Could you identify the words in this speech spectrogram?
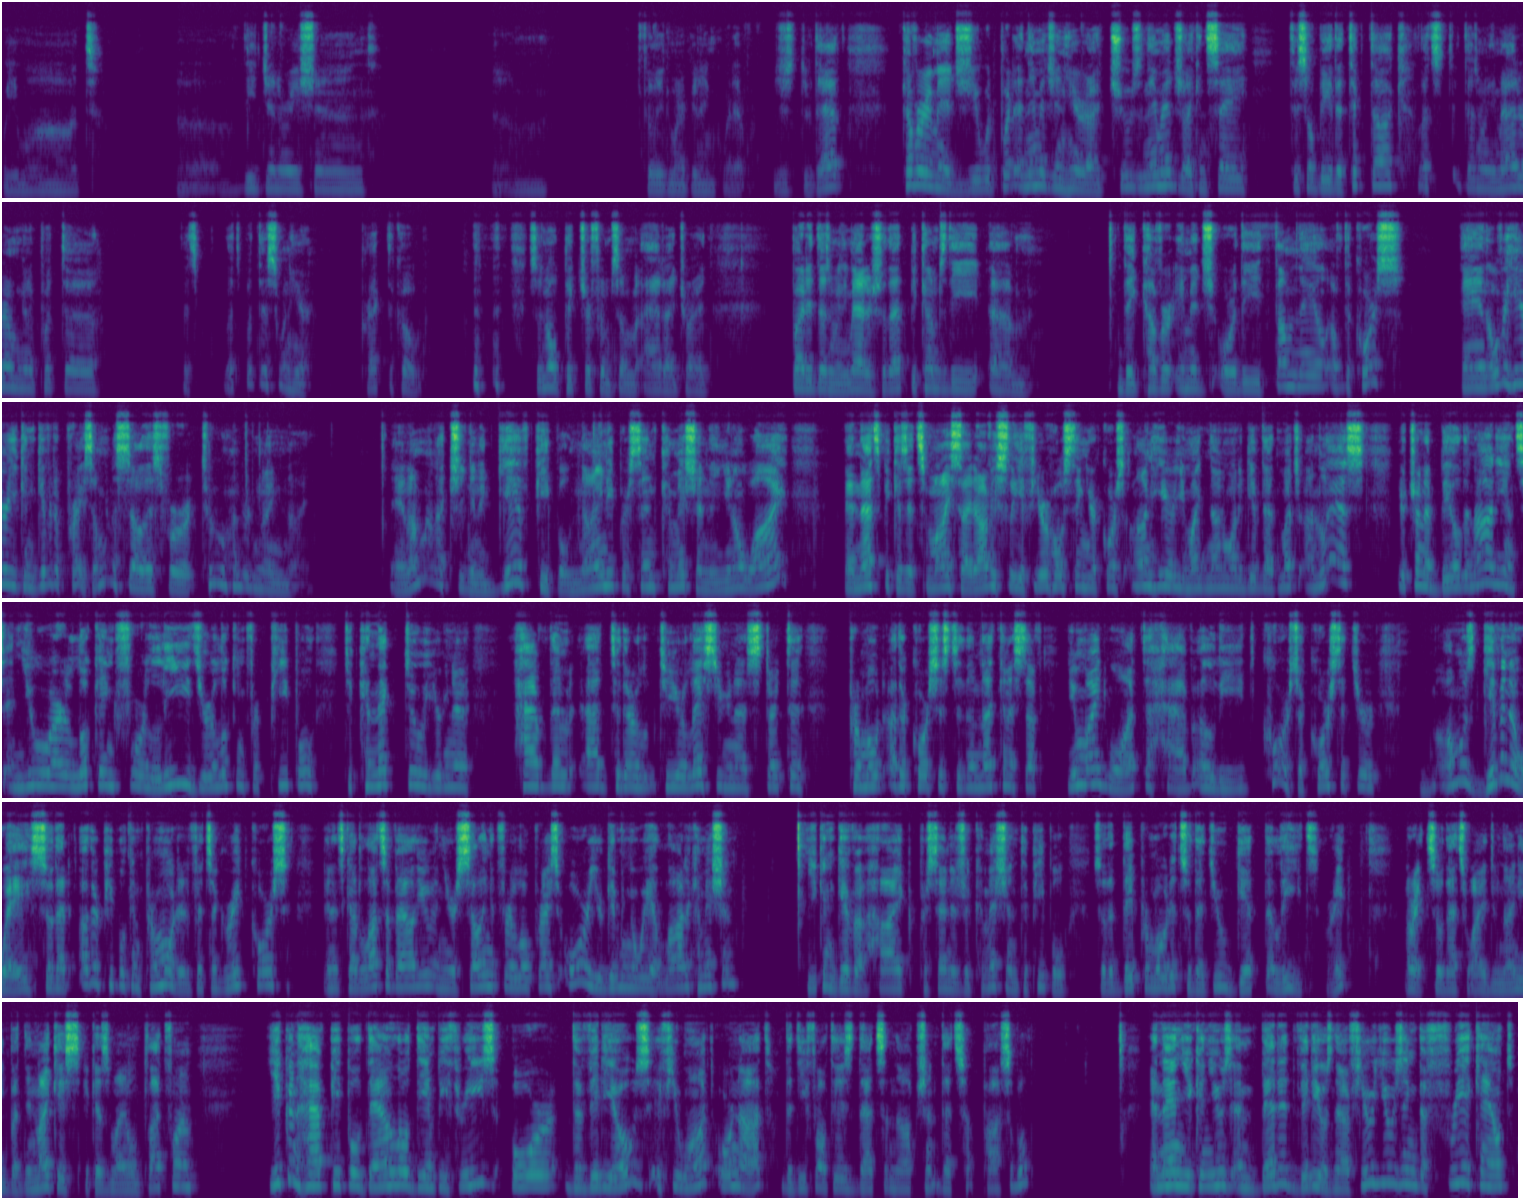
We want uh, lead generation um, affiliate marketing whatever. You just do that cover image you would put an image in here. I choose an image. I can say this will be the TikTok. Let's it doesn't really matter. I'm going to put uh let's let's put this one here. Crack the code. It's an old picture from some ad I tried but it doesn't really matter. So that becomes the um the cover image or the thumbnail of the course. And over here you can give it a price. I'm going to sell this for 299 and I'm not actually going to give people 90 percent commission. And you know why and that's because it's my site. Obviously if you're hosting your course on here you might not want to give that much unless you're trying to build an audience and you are looking for leads. You're looking for people to connect to. You're going to have them add to their to your list. You're going to start to promote other courses to them that kind of stuff. You might want to have a lead course a course that you're almost giving away so that other people can promote it. If it's a great course and it's got lots of value and you're selling it for a low price or you're giving away a lot of commission you can give a high percentage of commission to people so that they promote it so that you get the leads right? All right so that's why I do 90 but in my case because my own platform. You can have people download the mp3s or the videos if you want or not. The default is that's an option that's possible. And then you can use embedded videos. Now if you're using the free account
